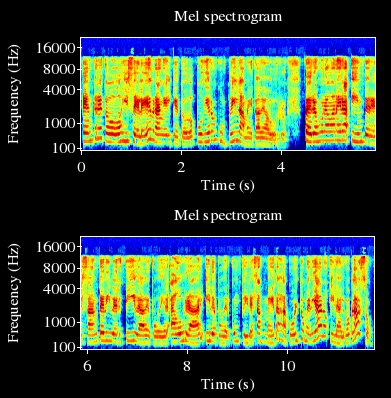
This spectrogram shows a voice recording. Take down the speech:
entre todos y celebran el que todos pudieron cumplir la meta de ahorro. Pero es una manera interesante, divertida de poder ahorrar y de poder cumplir esas metas a corto, mediano y largo plazo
